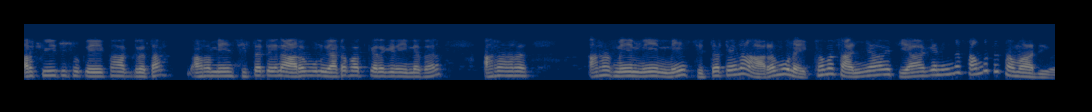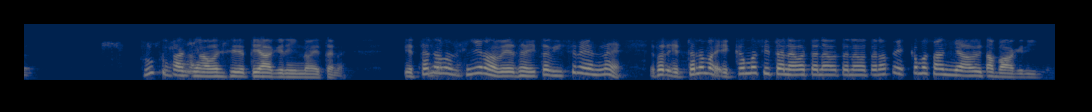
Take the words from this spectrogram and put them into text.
අර ප්‍රීති සුඛ ඒකාග්‍රතා අර මේ සිතට එන අරමුණු යටපත් කරගෙන ඉන්න තැන අර අර අර මේ මේ මේ සිතට එන අරමුණ එකම සංඥාවේ තියාගෙන ඉන්න සමුත සමාධිය වල. රූප සංඥාව තියාගෙන ඉන්නවා එතන. එතනම තියෙන වේද හිත විසිරෙන්නේ නැහැ. එතකොට එතනම එකම සිත නැවත නැවත නැවත නැවත එකම සංඥාවේ තබාගෙන ඉන්නේ.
